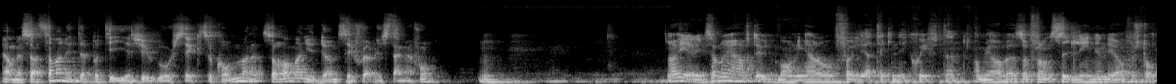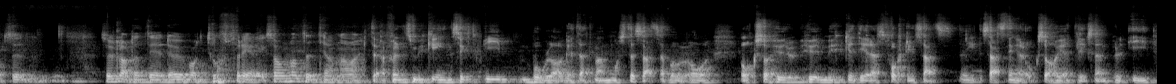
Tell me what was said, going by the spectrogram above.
Ja, men satsar man inte på 10-20 års sikt så, kommer man, så har man ju dömt sig själv till stagnation. Mm. Ja, Ericsson har ju haft utmaningar att följa teknikskiften. Om jag, alltså från sidlinjen, det jag har förstått, så, så är det klart att det, det har varit tufft för Ericsson från tid till annan. Det har funnits mycket insikt i bolaget att man måste satsa på och också hur, hur mycket deras forskningssatsningar också har gett till exempel i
